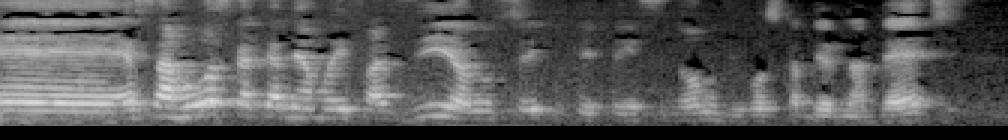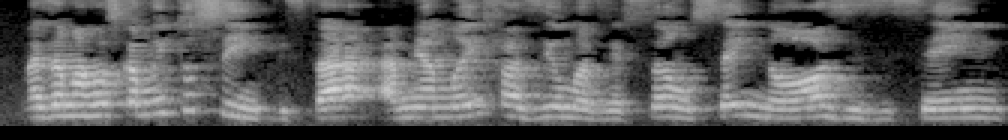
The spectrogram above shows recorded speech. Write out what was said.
É, essa rosca que a minha mãe fazia, não sei porque tem esse nome de rosca Bernadette, mas é uma rosca muito simples, tá? A minha mãe fazia uma versão sem nozes e sem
